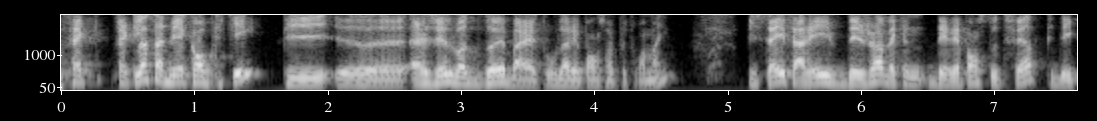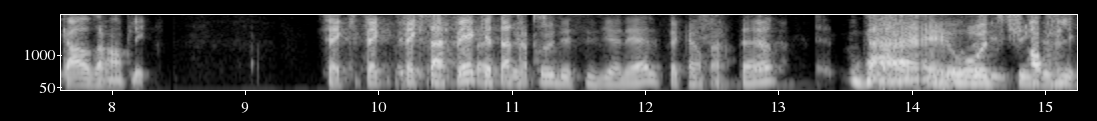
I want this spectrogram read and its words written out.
Fait, que- fait que là, ça devient compliqué. Puis euh, Agile va te dire ben trouve la réponse un peu toi-même. Puis Safe arrive déjà avec une- des réponses toutes faites puis des cases à remplir. Fait que, fait, que- fait que ça fait que ta structure décisionnelle fait qu'en partant, ben, tu changes les,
